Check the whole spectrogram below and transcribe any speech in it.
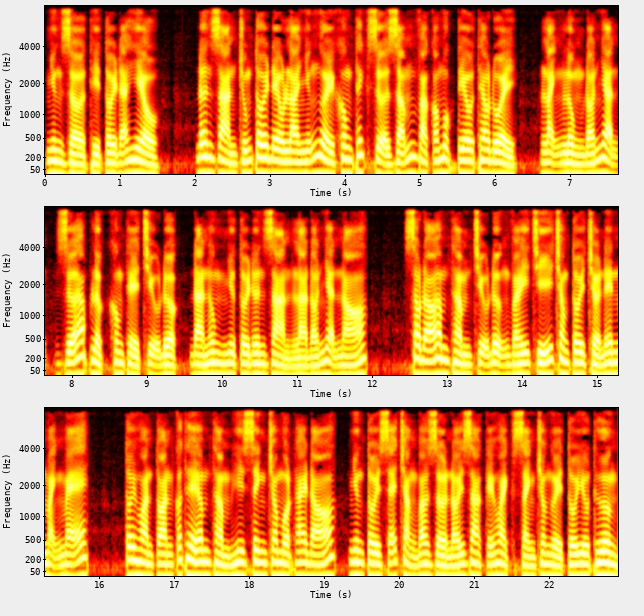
nhưng giờ thì tôi đã hiểu. Đơn giản chúng tôi đều là những người không thích dựa dẫm và có mục tiêu theo đuổi, lạnh lùng đón nhận, giữa áp lực không thể chịu được, đàn ông như tôi đơn giản là đón nhận nó. Sau đó âm thầm chịu đựng và ý chí trong tôi trở nên mạnh mẽ. Tôi hoàn toàn có thể âm thầm hy sinh cho một ai đó, nhưng tôi sẽ chẳng bao giờ nói ra kế hoạch dành cho người tôi yêu thương.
